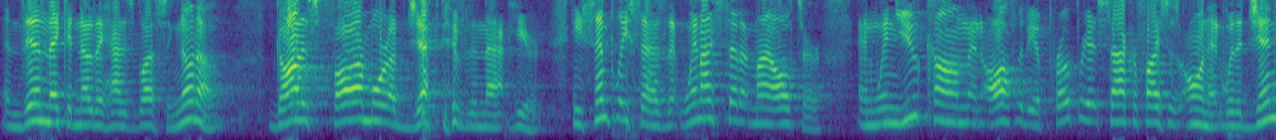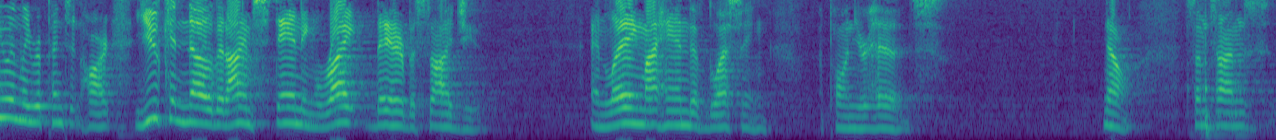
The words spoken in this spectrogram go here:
and then they could know they had his blessing. No, no. God is far more objective than that here. He simply says that when I set up my altar and when you come and offer the appropriate sacrifices on it with a genuinely repentant heart, you can know that I am standing right there beside you and laying my hand of blessing upon your heads. Now, sometimes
